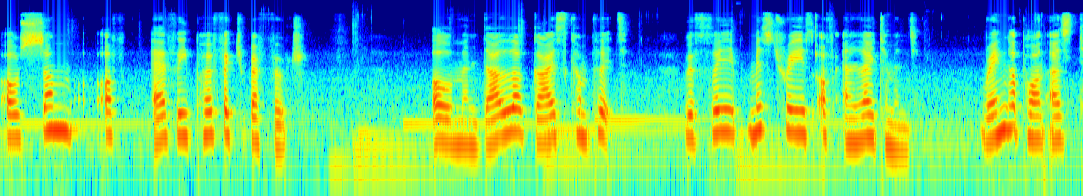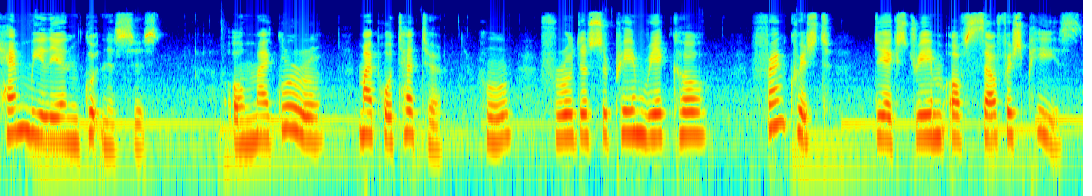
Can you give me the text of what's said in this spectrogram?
O son of every perfect refuge. O mandala guides complete, with three mysteries of enlightenment, rain upon us ten million goodnesses. O my Guru, my protector, who, through the supreme vehicle, vanquished the extreme of selfish peace,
